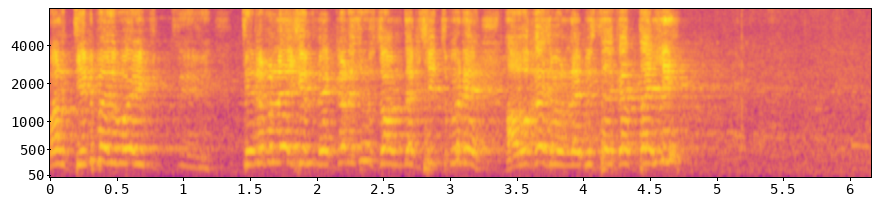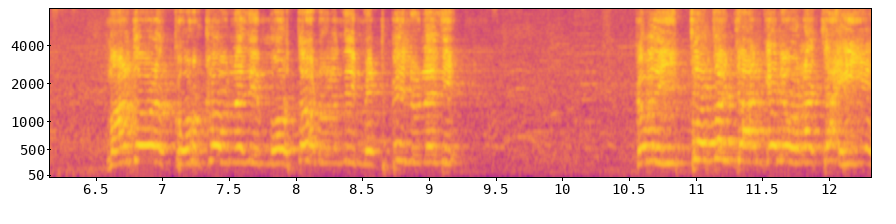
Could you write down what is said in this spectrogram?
మనం తిరుపతి పోయి తిరుమలేసిన ఎక్కడ చూస్తాం దర్శించుకునే అవకాశం లభిస్తుంది కదా తల్లి. మనతో కూడా కొరుట్లో ఉన్నది మోర్తాడు ఉన్నది మెట్టిపల్లి ఉన్నది. కాబట్టి ఇచ్చేతో జాన్కరీ ఉన్న చాహియే.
